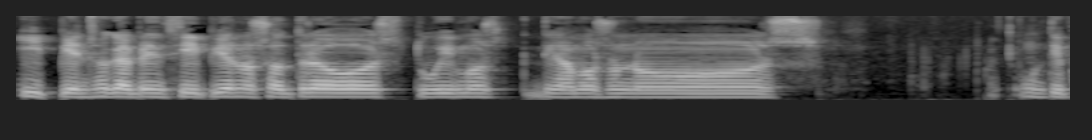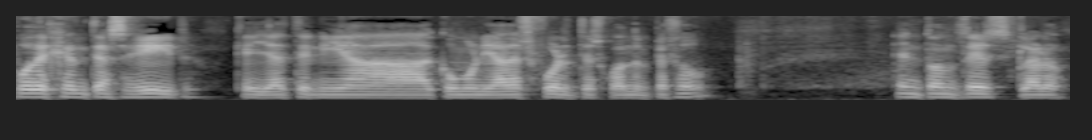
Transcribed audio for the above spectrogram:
Y pienso que al principio nosotros tuvimos, digamos, unos un tipo de gente a seguir que ya tenía comunidades fuertes cuando empezó. Entonces, claro,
